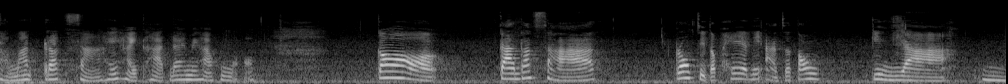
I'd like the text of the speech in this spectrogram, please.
สามารถรักษาให้หายขาดได้ไหมคะคุณหมอ ก็การรักษาโรคจิตเภทนี่อาจจะต้องกินยาอืม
